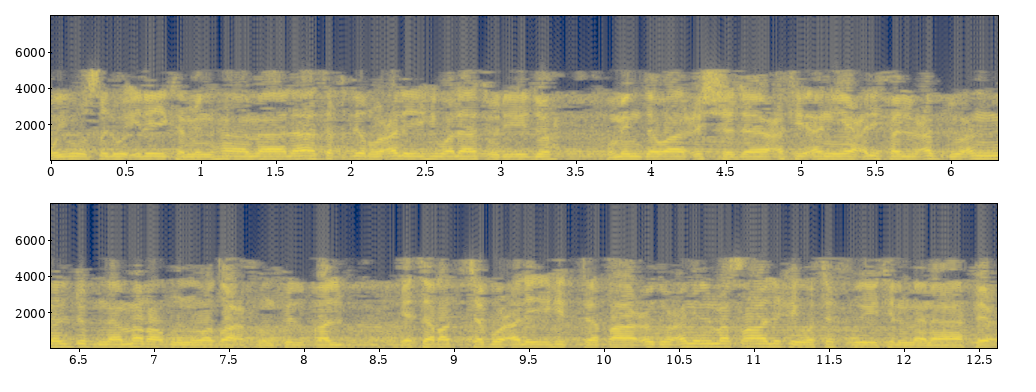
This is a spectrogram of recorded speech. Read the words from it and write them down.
ويوصل إليك منها ما لا تقدر عليه ولا تريده ومن دواعي الشجاعة أن يعرف العبد أن الجبن مرض وضعف في القلب يترتب عليه التقاعد عن المصالح وتفويت المنافع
